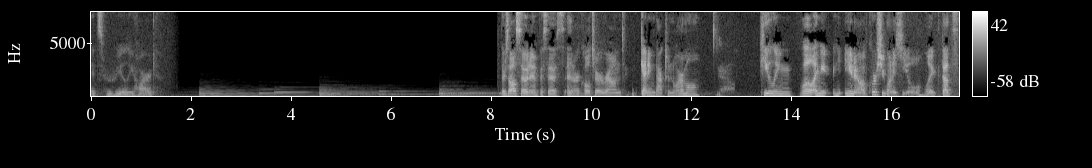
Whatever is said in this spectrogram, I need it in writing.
it's really hard there's also an emphasis in our culture around getting back to normal. Yeah. Healing well i mean you know of course you want to heal like that's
